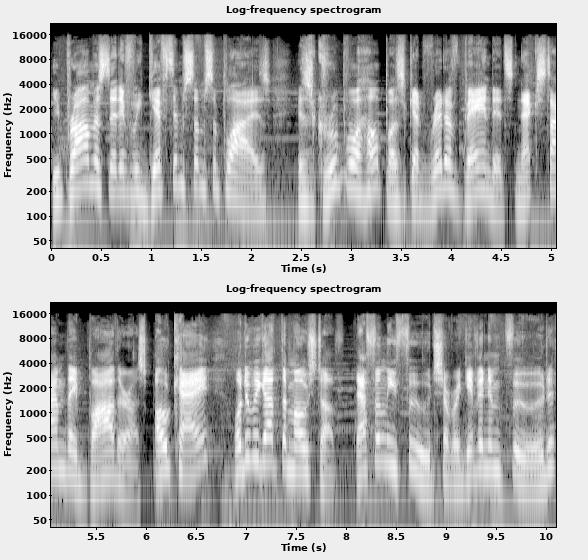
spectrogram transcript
He promised that if we gift him some supplies, his group will help us get rid of bandits next time they bother us. Okay, what do we got the most of? Definitely food, so we're giving him food.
